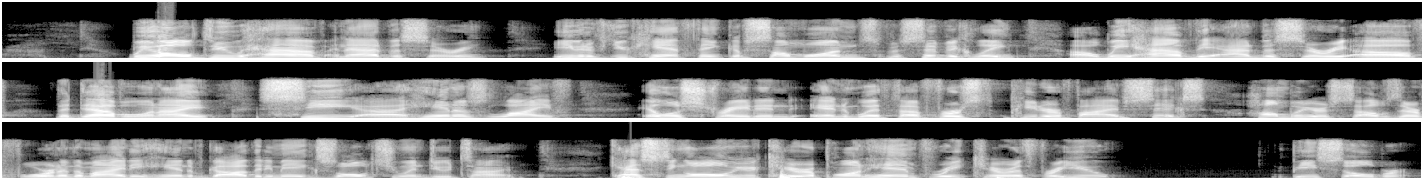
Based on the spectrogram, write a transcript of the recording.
We all do have an adversary. Even if you can't think of someone specifically, uh, we have the adversary of the devil. And I see uh, Hannah's life illustrated in with uh, 1 Peter 5 6. Humble yourselves, therefore, under the mighty hand of God, that he may exalt you in due time, casting all your care upon him, for he careth for you. Be sober,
